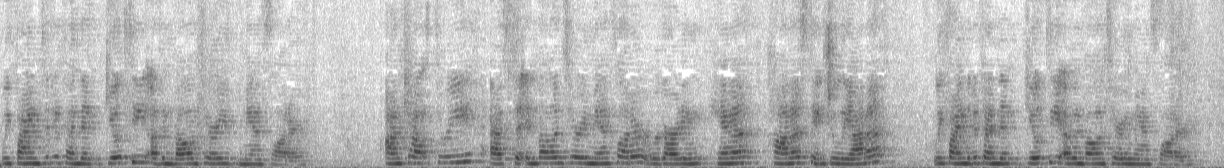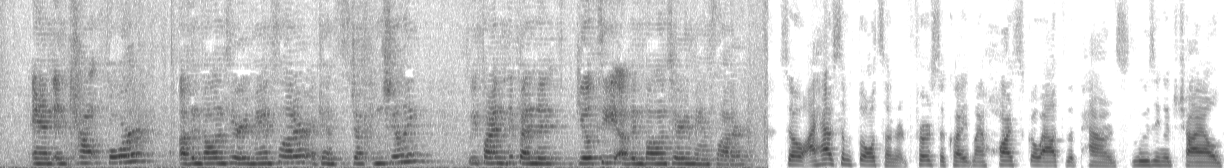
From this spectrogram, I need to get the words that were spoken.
we find the defendant guilty of involuntary manslaughter. On count three, as to involuntary manslaughter regarding Hannah Hannah St. Juliana, we find the defendant guilty of involuntary manslaughter. And in count four of involuntary manslaughter against Justin Schilling, we find the defendant guilty of involuntary manslaughter. So I have some thoughts on it. First, okay, my hearts go out to the parents. Losing a child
